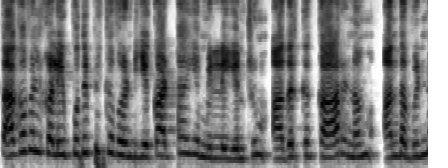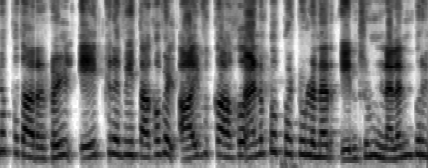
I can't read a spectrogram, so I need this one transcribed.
தகவல்களை புதுப்பிக்க வேண்டிய கட்டாயம் இல்லை என்றும் அதற்கு காரணம் அந்த விண்ணப்பதாரர்கள் ஏற்கனவே தகவல் ஆய்வுக்காக அனுப்பப்பட்டுள்ளனர் என்றும் நலன்புரி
